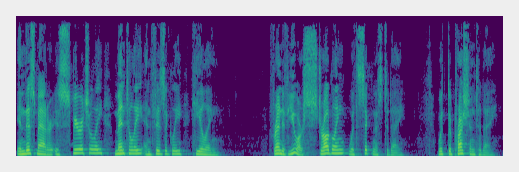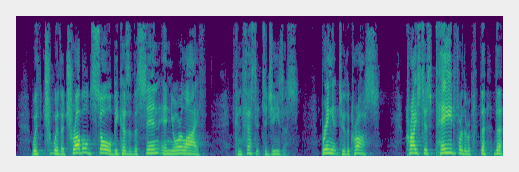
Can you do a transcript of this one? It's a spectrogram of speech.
in this matter is spiritually, mentally, and physically healing. Friend, if you are struggling with sickness today, with depression today, with, with a troubled soul because of the sin in your life, confess it to Jesus. Bring it to the cross. Christ has paid for the, the, the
